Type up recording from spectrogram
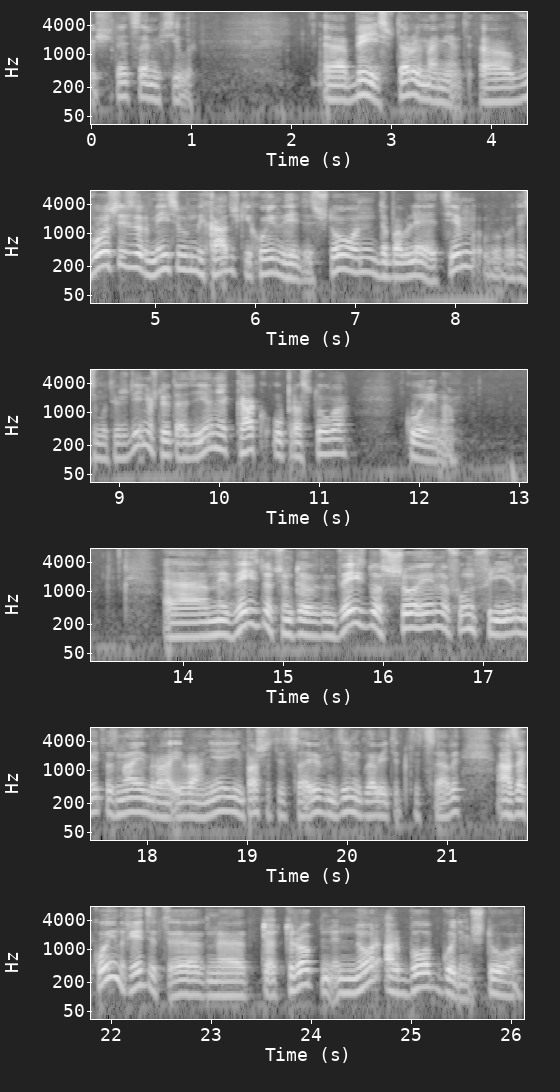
посчитать сами в силах. Э, бейс, второй момент. Э, Восизер мейсов михадочки хоин Что он добавляет тем, вот этим утверждением, что это одеяние как у простого Коина. Э, мы вейздос шоин фун фрир, мы это знаем и ранее, и Паша Тецави, в недельной главе Тецави. А за коин гедет э, трок нор арбоб годим, что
